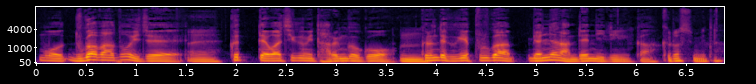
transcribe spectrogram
뭐 누가 봐도 이제 네. 그때와 지금이 다른 거고 음. 그런데 그게 불과 몇 년 안 된 일이니까. 그렇습니다.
